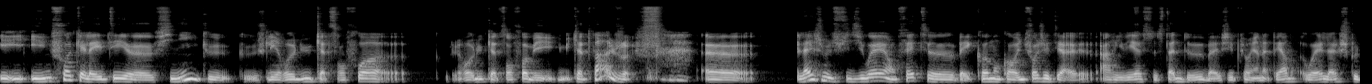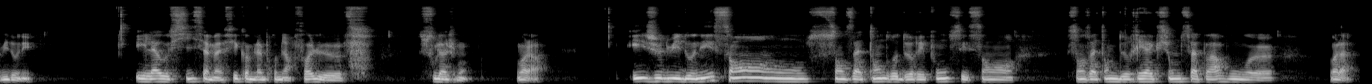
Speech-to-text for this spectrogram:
Et, une fois qu'elle a été euh, finie, que, que, je l'ai relue 400 fois, euh, j'ai relu 400 fois mes, mes 4 pages, euh, là je me suis dit, ouais, en fait, bah, comme encore une fois j'étais arrivé à ce stade de bah, j'ai plus rien à perdre, ouais, là je peux lui donner. Et là aussi, ça m'a fait comme la première fois le soulagement. Voilà. Et je lui ai donné sans, sans attendre de réponse et sans, sans attendre de réaction de sa part. Ou voilà,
